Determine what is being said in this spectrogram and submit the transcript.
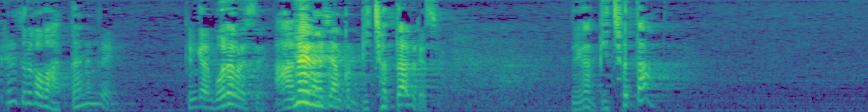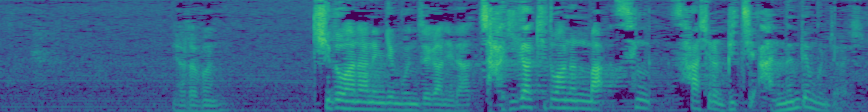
베드로가 왔다는 거예요 그러니까 뭐라 그랬어요 아멘 하지 않고 미쳤다 그랬어요 내가 미쳤다 여러분 기도 안 하는 게 문제가 아니라 자기가 기도하는 사실을 믿지 않는 데 문제가 있어요.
